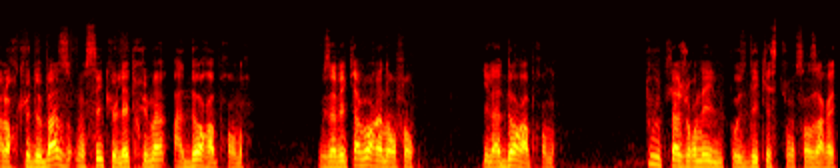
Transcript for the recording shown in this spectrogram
Alors que de base, on sait que l'être humain adore apprendre. Vous avez qu'à voir un enfant. Il adore apprendre. Toute la journée, il pose des questions sans arrêt.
